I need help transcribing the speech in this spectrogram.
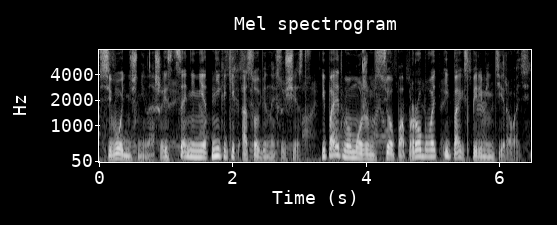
В сегодняшней нашей сцене нет никаких особенных существ, и поэтому можем все попробовать и поэкспериментировать.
